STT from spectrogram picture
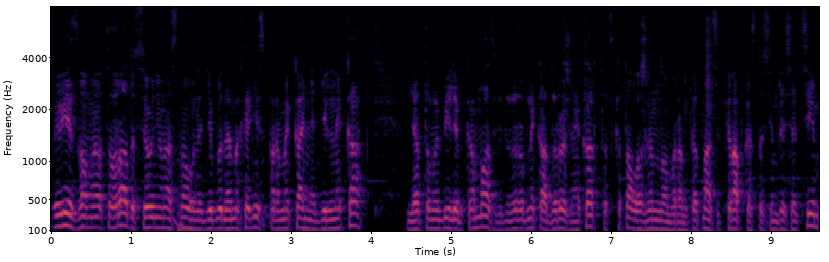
Привіт, з вами Автограду. Сьогодні у нас на огляді буде механізм перемикання дільника для автомобілів КАМАЗ від виробника дорожня карта з каталожним номером 15.177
